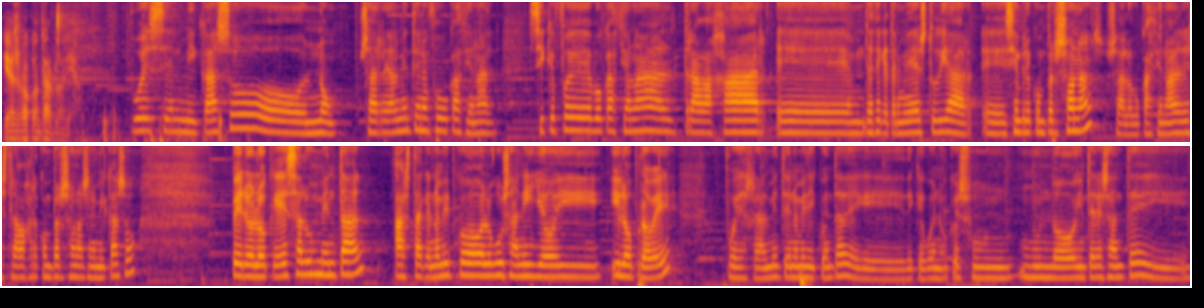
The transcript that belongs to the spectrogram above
Ya os va a contar Gloria. Pues en mi caso no, o sea, realmente no fue vocacional. Sí que fue vocacional trabajar eh, desde que terminé de estudiar eh, siempre con personas, o sea, lo vocacional es trabajar con personas en mi caso, pero lo que es salud mental, hasta que no me picó el gusanillo y, y lo probé, pues realmente no me di cuenta de que, de que, bueno, que es un mundo interesante y,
